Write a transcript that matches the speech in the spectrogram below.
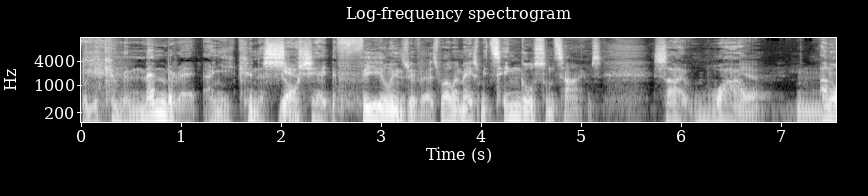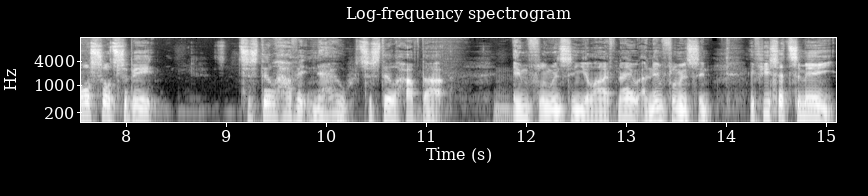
but you can remember it and you can associate yeah. the feelings with it as well. It makes me tingle sometimes. It's like, wow. Yeah. Mm. And also to be, to still have it now, to still have that mm. influence in your life now and influencing. If you said to me,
